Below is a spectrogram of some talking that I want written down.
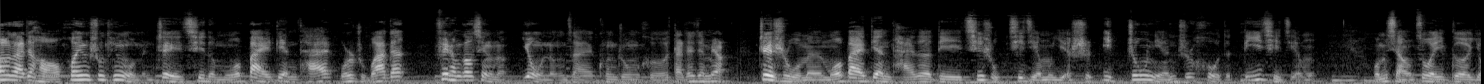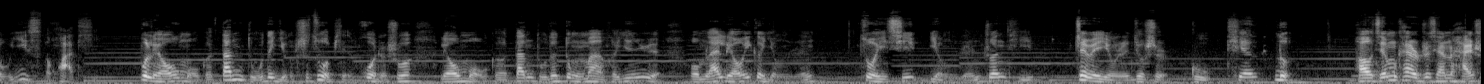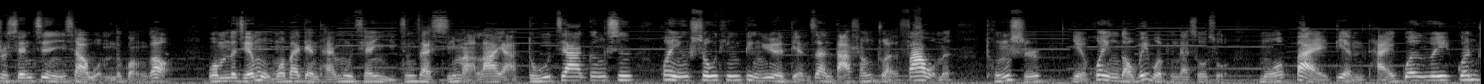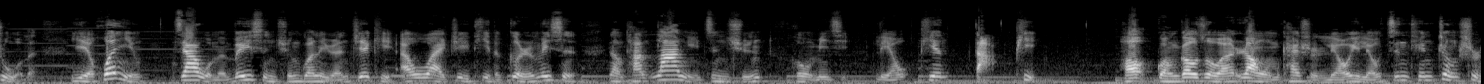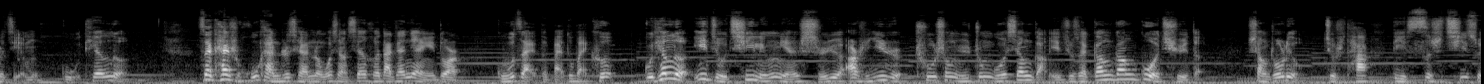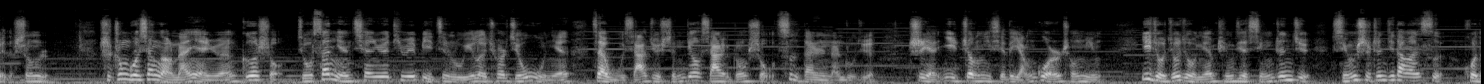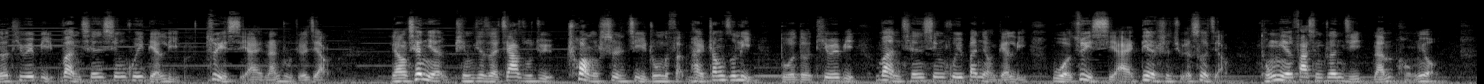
Hello，大家好，欢迎收听我们这一期的摩拜电台，我是主播阿甘，非常高兴呢，又能在空中和大家见面。这是我们摩拜电台的第七十五期节目，也是一周年之后的第一期节目。我们想做一个有意思的话题，不聊某个单独的影视作品，或者说聊某个单独的动漫和音乐，我们来聊一个影人，做一期影人专题。这位影人就是古天乐。好，节目开始之前呢，还是先进一下我们的广告。我们的节目《摩拜电台》目前已经在喜马拉雅独家更新，欢迎收听、订阅、点赞、打赏、转发我们。同时，也欢迎到微博平台搜索“摩拜电台”官微关注我们，也欢迎加我们微信群管理员 Jacky L Y G T 的个人微信，让他拉你进群，和我们一起聊天打屁。好，广告做完，让我们开始聊一聊今天正式的节目《古天乐》。在开始胡侃之前呢，我想先和大家念一段古仔的百度百科。古天乐，一九七零年十月二十一日出生于中国香港，也就在刚刚过去的上周六，就是他第四十七岁的生日，是中国香港男演员、歌手。九三年签约 TVB 进入娱乐圈，九五年在武侠剧《神雕侠侣》中首次担任男主角，饰演亦正亦邪的杨过而成名。一九九九年，凭借刑侦剧《刑事侦缉档案四》获得 TVB 万千星辉典礼最喜爱男主角奖。两千年，凭借在家族剧《创世纪》中的反派张自力夺得 TVB 万千星辉颁奖典礼我最喜爱电视角色奖。同年发行专辑《男朋友》。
